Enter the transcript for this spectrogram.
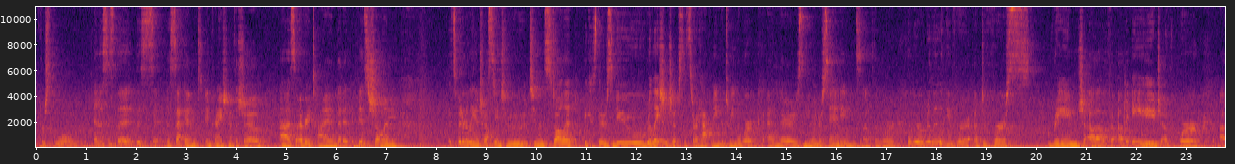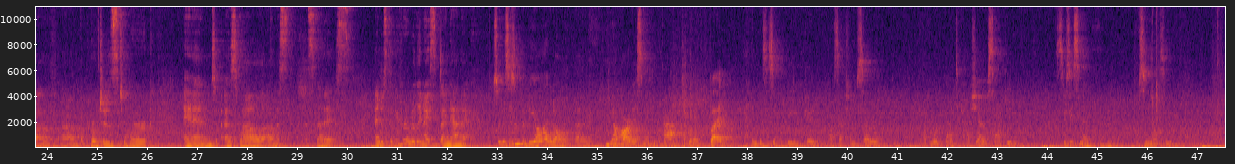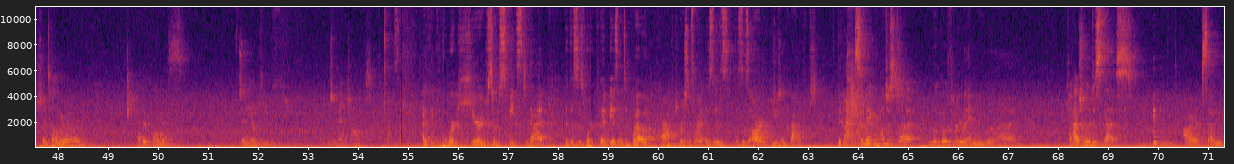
for school And this is the, the, the second incarnation of the show. Uh, so every time that it is shown, it's been really interesting to, to install it because there's new relationships that start happening between the work and there's new understandings of the work. But we were really looking for a diverse range of, of age, of work, of um, approaches to work, and as well um, aesthetics and just looking for a really nice dynamic. So this isn't the be all end all of young artists making craft here, but I think this is a pretty good cross section. So I have work by Takashi Iwasaki, Susie Smith, Kristen Nelson, Chantal Miro, Heather Thomas, Jenny O'Keefe, and Jeanette Johns. I think that the work here sort of speaks to that. That this is work that isn't about craft versus art. This is this is art using craft. So maybe we'll just uh, we'll go through and we will uh, casually discuss our seven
